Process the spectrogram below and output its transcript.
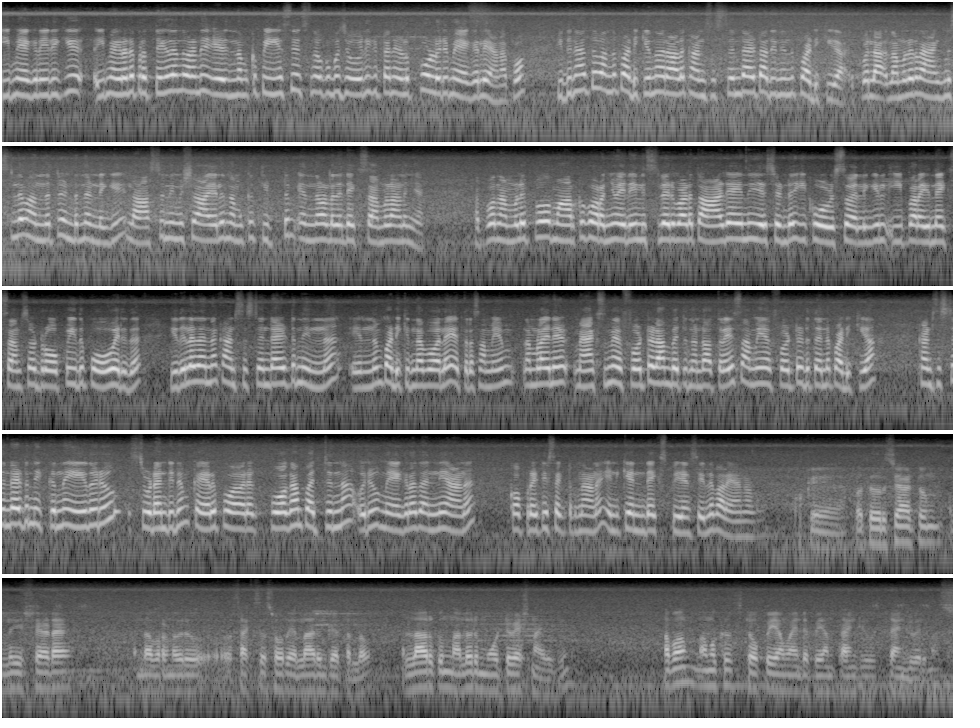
ഈ മേഖലയിലേക്ക് ഈ മേഖലയുടെ പ്രത്യേകത എന്ന് പറയുന്നത് നമുക്ക് പി എസ് സി വെച്ച് നോക്കുമ്പോൾ ജോലി കിട്ടാൻ എളുപ്പമുള്ളൊരു മേഖലയാണ്. അപ്പോൾ ഇതിനകത്ത് വന്ന് പഠിക്കുന്ന ഒരാൾ കൺസിസ്റ്റന്റ് ആയിട്ട് അതിൽ നിന്ന് പഠിക്കുക. ഇപ്പോൾ നമ്മൾ റാങ്ക് ലിസ്റ്റിൽ വന്നിട്ടുണ്ടെന്നുണ്ടെങ്കിൽ ലാസ്റ്റ് നിമിഷം ആയാലും നമുക്ക് കിട്ടും എന്നുള്ളതിന്റെ എക്സാമ്പിളാണ് ഞാൻ. അപ്പോൾ നമ്മളിപ്പോൾ മാർക്ക് കുറഞ്ഞു അല്ലെങ്കിൽ ലിസ്റ്റിൽ ഒരുപാട് താഴെയായെന്ന് വിചാരിച്ചിട്ടുണ്ട് ഈ കോഴ്സോ അല്ലെങ്കിൽ ഈ പറയുന്ന എക്സാംസോ ഡ്രോപ്പ് ചെയ്ത് പോവരുത്. ഇതിൽ തന്നെ കൺസിസ്റ്റന്റ് ആയിട്ട് നിന്ന് എന്നും പഠിക്കുന്ന പോലെ എത്ര സമയം നമ്മളതിന് മാക്സിമം എഫേർട്ട് ഇടാൻ പറ്റുന്നുണ്ടോ അത്രയും സമയം എഫേർട്ട് എടുത്ത് തന്നെ പഠിക്കുക. കൺസിസ്റ്റന്റ് ആയിട്ട് നിൽക്കുന്ന ഏതൊരു സ്റ്റുഡന്റിനും കയറി പോകാൻ പറ്റുന്ന ഒരു മേഖല തന്നെയാണ് കോപ്പറേറ്റീവ് സെക്ടർ എന്നാണ് എനിക്ക് എന്റെ എക്സ്പീരിയൻസ് നിന്ന് പറയാനുള്ളത്. ഓക്കെ അപ്പോൾ തീർച്ചയായിട്ടും ലീഷയുടെ എന്താ പറയുക ഒരു സക്സസ് സ്റ്റോറി എല്ലാവരും കേട്ടല്ലോ. എല്ലാവർക്കും നല്ലൊരു മോട്ടിവേഷൻ ആയിരിക്കും. അപ്പം നമുക്ക് സ്റ്റോപ്പ് ചെയ്യാം വൈൻഡപ്പ് ചെയ്യാം. Thank you thank you very much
